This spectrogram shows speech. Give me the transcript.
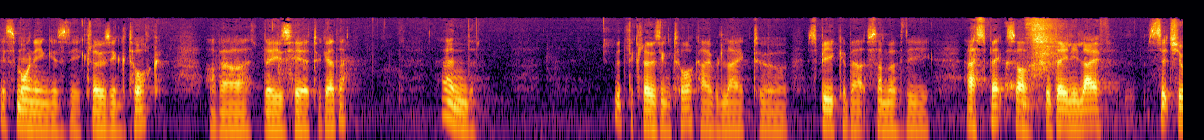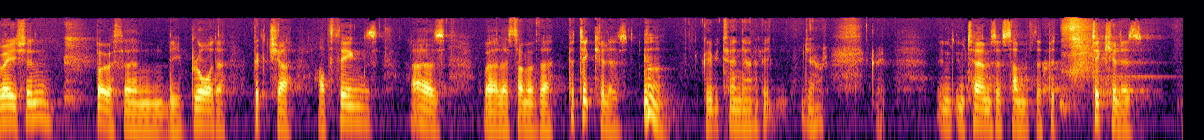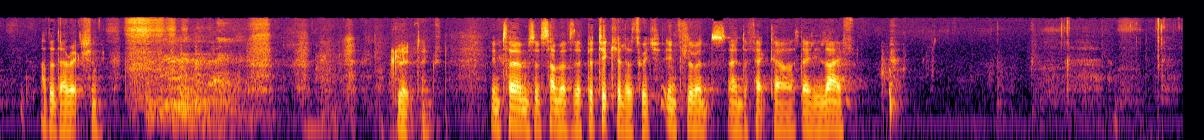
This morning is the closing talk of our days here together. And with the closing talk, I would like to speak about some of the aspects of the daily life situation, both in the broader picture of things as well as some of the particulars. Could it be turned down a bit, Gerald? Great. In, in terms of some of the particulars other direction. Great, thanks. In terms of some of the particulars which influence and affect our daily life.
